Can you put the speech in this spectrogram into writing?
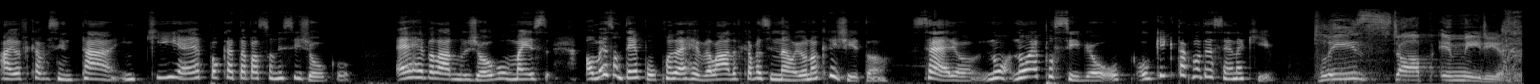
Aí eu ficava assim, tá, em que época tá passando esse jogo? É revelado no jogo, mas ao mesmo tempo, quando é revelado, eu ficava assim, não, eu não acredito. Sério, não, não é possível. O, o que que tá acontecendo aqui? Please stop immediately.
